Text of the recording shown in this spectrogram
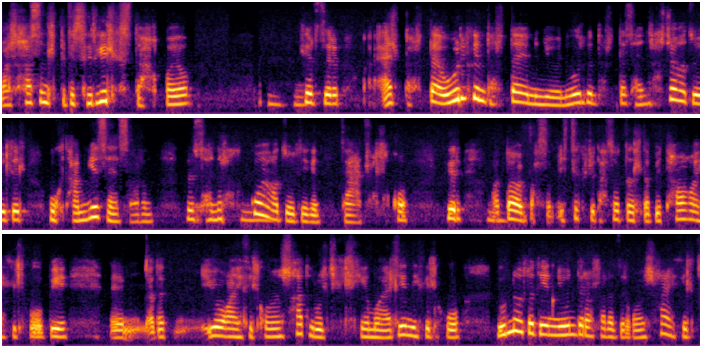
болохоос нь л бид нар сэргийлэх хэрэгтэй байхгүй юу? Тэгэхээр зэрэг аль дуртай өөрийнх нь дуртай юм нь юу вэ? Өөрийнх нь дуртай сонирхож байгаа зүйлэл хүүхд хамгийн сайн сурна. Тэр сонирхохгүй байгаа зүйлийг нь зааж болохгүй. Тэгэхээр одоо бас эцэгчүүд асуудаг л да. Би тоогоо эхлэх үү? Би одоо юугаа эхлэх үү? Уншихаа төрүүлж эхлэх юм уу? Алийг эхлэх үү? Ер нь бол энэ юун дээр болохоор зэрэг уншихаа эхэлж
